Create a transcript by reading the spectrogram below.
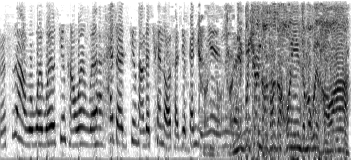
嗯，是啊，我我我经常我我还得经常的劝导他，就赶紧念那个。你不劝导他，他婚姻怎么会好啊？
